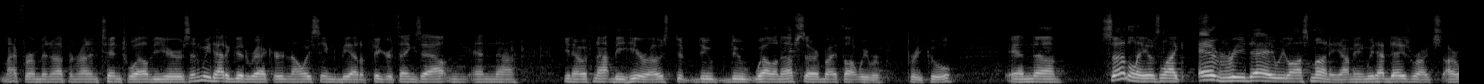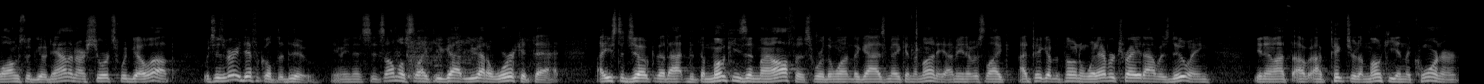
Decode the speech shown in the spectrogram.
my firm had been up and running 10, 12 years, and we'd had a good record and always seemed to be able to figure things out and, and uh, you know, if not be heroes, to do, do well enough so everybody thought we were pretty cool. And, uh, suddenly it was like every day we lost money. I mean, we'd have days where our, our longs would go down and our shorts would go up, which is very difficult to do. I mean, it's, it's almost like you got, you got to work at that. I used to joke that, I, that the monkeys in my office were the one, the guys making the money. I mean, it was like I'd pick up the phone and whatever trade I was doing, You know, I, I pictured a monkey in the corner,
